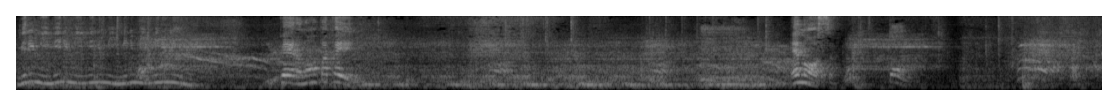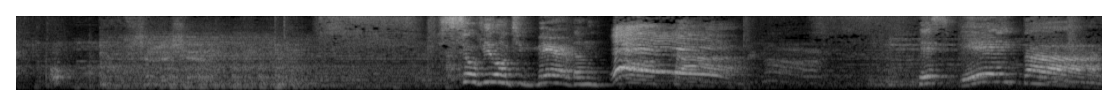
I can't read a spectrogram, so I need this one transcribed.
Mira em mim, mira em mim, mira em mim, mira em mim, mira em mim. Pera, não ataca ele. É nossa. Toma. Seu vilão de merda, não toca! Respeita!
